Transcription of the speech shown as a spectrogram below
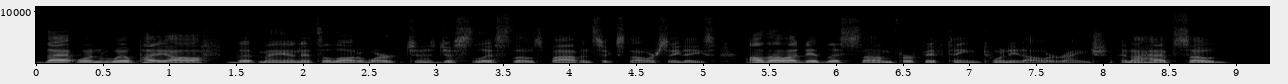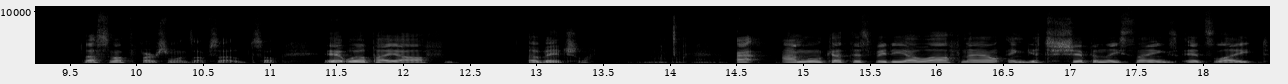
that one will pay off. But man, it's a lot of work to just list those five and six dollar CDs. Although I did list some for 15 20 dollar range, and I have sold. That's not the first ones I've sold, so it will pay off eventually. I'm going to cut this video off now and get to shipping these things. It's late,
